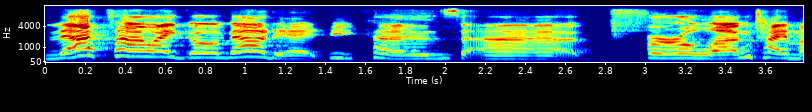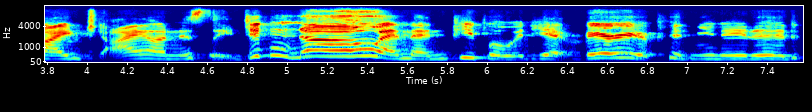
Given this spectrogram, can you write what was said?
That's how I go about it because uh, for a long time I, I honestly didn't know. And then people would get very opinionated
